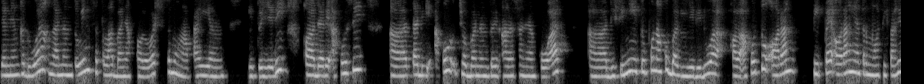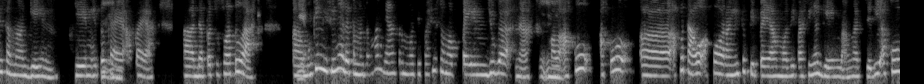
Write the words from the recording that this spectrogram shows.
Dan yang kedua nggak nentuin setelah banyak followers itu mau ngapain gitu. Jadi kalau dari aku sih uh, tadi aku coba nentuin alasan yang kuat. Uh, di sini itu pun aku bagi jadi dua. Kalau aku tuh orang tipe orang yang termotivasi sama gain. Gain itu hmm. kayak apa ya? uh, dapat sesuatu lah. Uh, yeah. Mungkin di sini ada teman-teman yang termotivasi sama pain juga. Nah, mm-hmm. kalau aku, aku, uh, aku tahu aku orang itu tipe yang motivasinya gain banget. Jadi aku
